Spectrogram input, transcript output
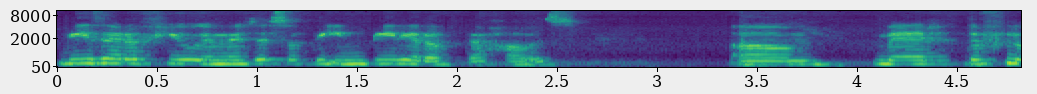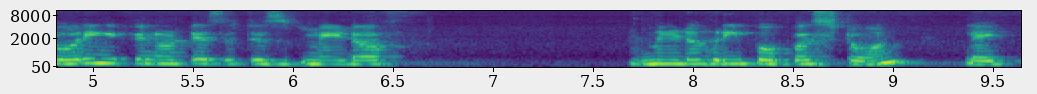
these are a few images of the interior of the house um, where the flooring if you notice it is made of made of repurposed stone like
